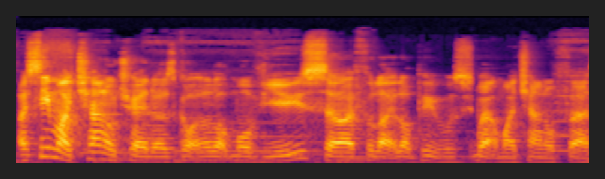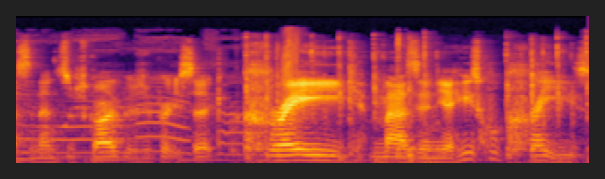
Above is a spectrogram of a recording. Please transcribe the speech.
I see my channel trailer has gotten a lot more views, so I feel like a lot of people went on my channel first and then subscribed, which is pretty sick. Craig Mazin. Yeah, he's called Craze.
